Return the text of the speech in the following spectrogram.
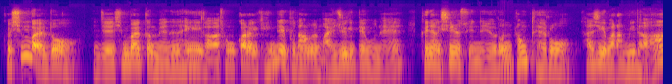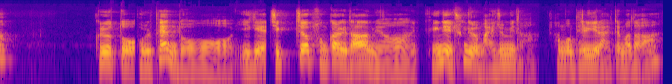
그 신발도 이제 신발끈 매는 행위가 손가락에 굉장히 부담을 많이 주기 때문에 그냥 신을 수 있는 이런 형태로 사시기 바랍니다. 그리고 또 볼펜도 이게 직접 손가락에 닿으면 굉장히 충격을 많이 줍니다. 한번 필기를 할 때마다.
